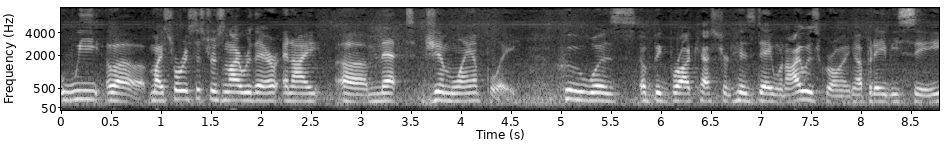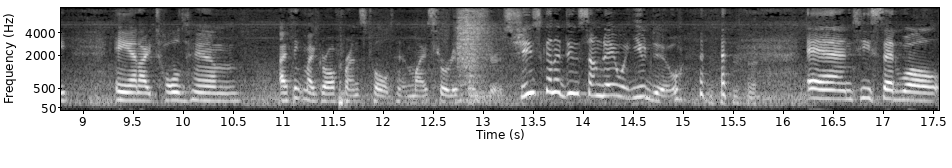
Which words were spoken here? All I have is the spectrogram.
we, uh, my sorority sisters and I were there, and I uh, met Jim Lampley, who was a big broadcaster in his day when I was growing up at ABC. And I told him, I think my girlfriends told him, my sorority sisters, she's going to do someday what you do. And he said, well,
